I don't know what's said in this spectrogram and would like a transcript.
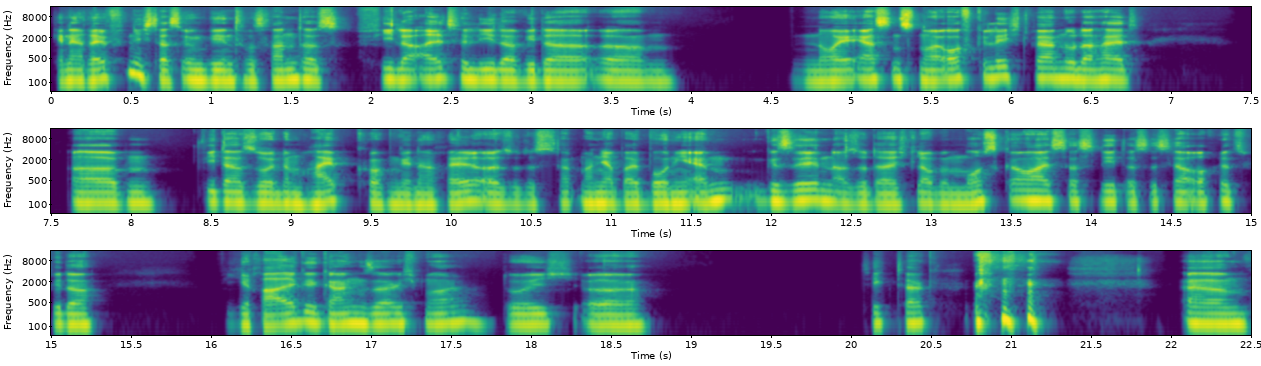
generell finde ich das irgendwie interessant, dass viele alte Lieder wieder ähm, neu, erstens neu aufgelegt werden oder halt ähm, wieder so in einem Hype kommen generell. Also das hat man ja bei Boney M gesehen. Also da, ich glaube, Moskau heißt das Lied, das ist ja auch jetzt wieder viral gegangen, sage ich mal, durch äh, TikTok. ähm,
